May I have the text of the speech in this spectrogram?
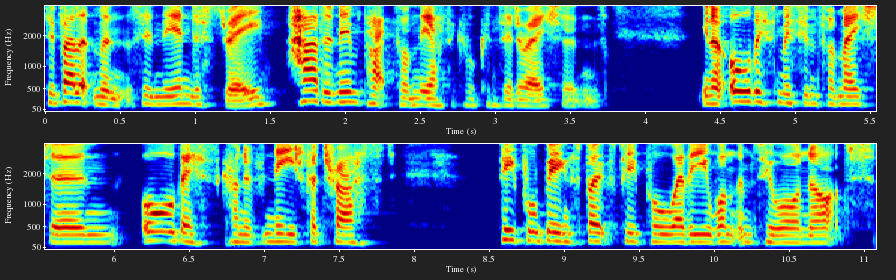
developments in the industry had an impact on the ethical considerations. You know, all this misinformation, all this kind of need for trust, people being spokespeople, whether you want them to or not,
